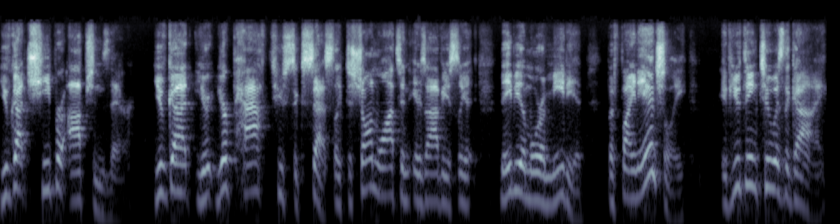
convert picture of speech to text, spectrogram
you've got cheaper options there. You've got your your path to success. Like Deshaun Watson is obviously maybe a more immediate, but financially, if you think Tua is the guy,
